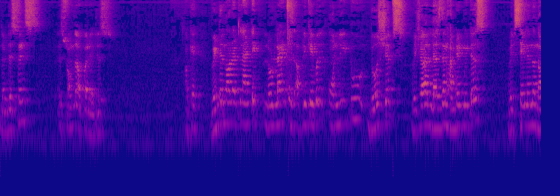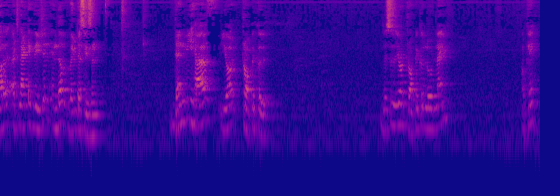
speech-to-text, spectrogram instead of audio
the distance is from the upper edges. Okay, winter North Atlantic load line is applicable only to those ships which are less than 100 meters which sail in the North Atlantic region in the winter season. Then we have your tropical. This is your tropical load line. Okay,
